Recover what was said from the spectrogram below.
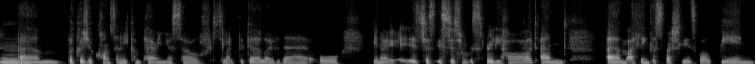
Mm, um because you're constantly comparing yourself to like the girl over there or you know it's just it's just it's really hard and um i think especially as well being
